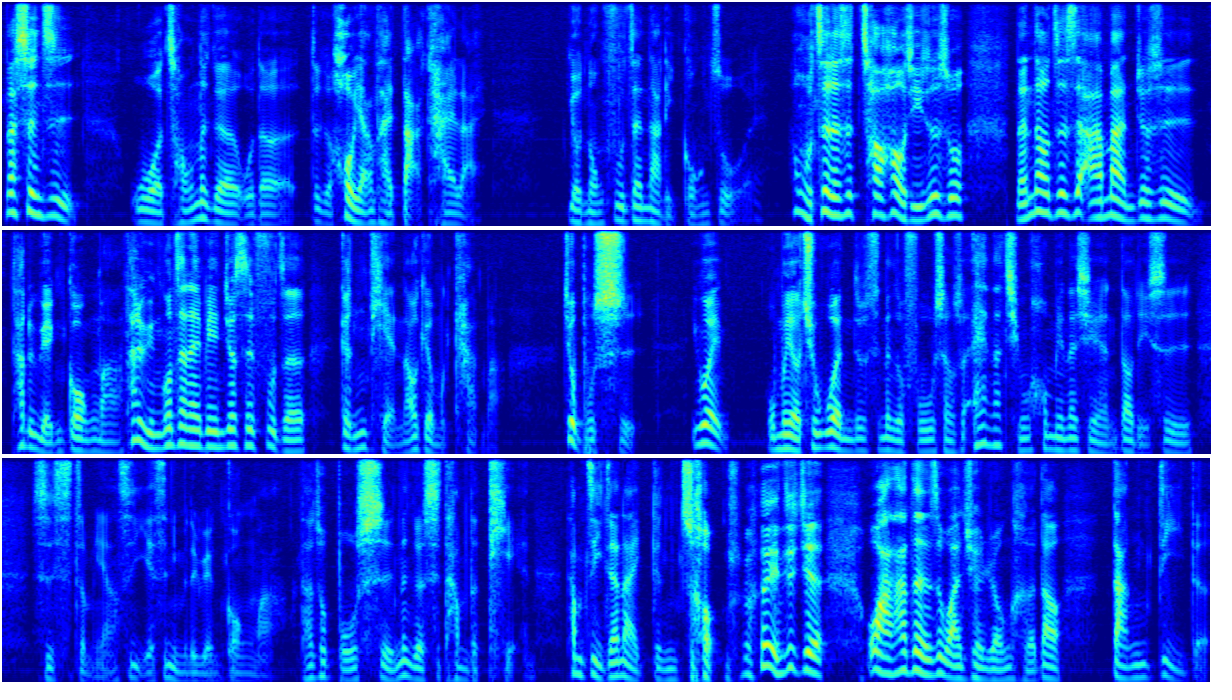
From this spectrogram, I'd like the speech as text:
那甚至。我从那个我的这个后阳台打开来，有农夫在那里工作，欸，哎，我真的是超好奇，就是说，难道这是阿曼就是他的员工吗？他的员工在那边就是负责耕田，然后给我们看吗？就不是，因为我们有去问，就是那个服务生说，哎，那请问后面那些人到底是是是怎么样？是也是你们的员工吗？他说不是，那个是他们的田，他们自己在那里耕种，所以就觉得哇，他真的是完全融合到。当地的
